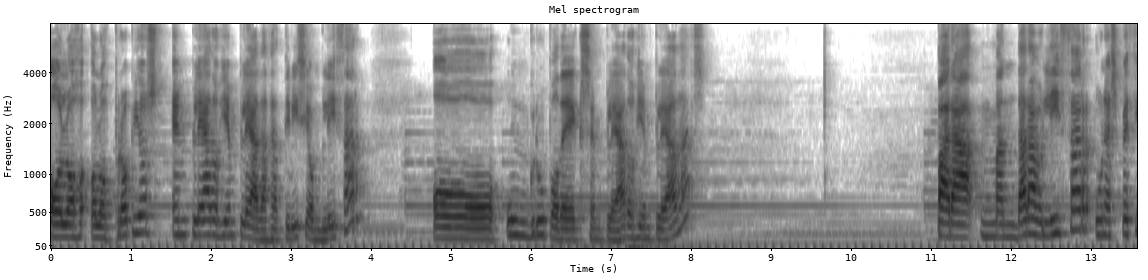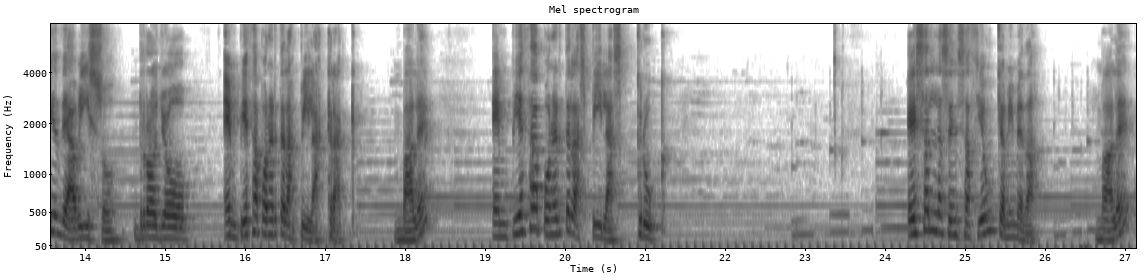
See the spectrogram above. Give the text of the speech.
o los, o los propios empleados y empleadas de Activision Blizzard o un grupo de ex empleados y empleadas para mandar a Blizzard una especie de aviso, rollo, empieza a ponerte las pilas, crack, ¿vale? Empieza a ponerte las pilas, crook. Esa es la sensación que a mí me da, ¿vale?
